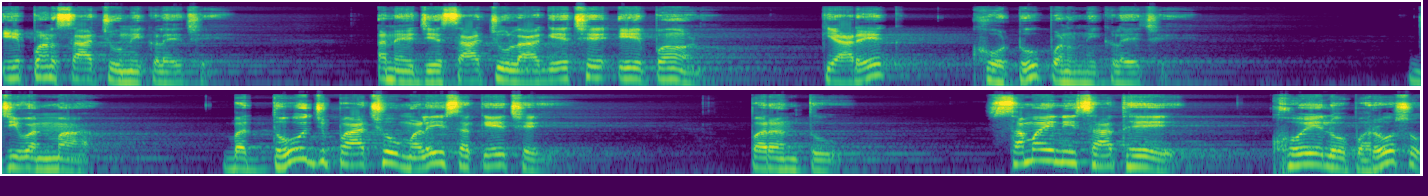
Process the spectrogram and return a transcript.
એ પણ સાચું નીકળે છે. અને જે સાચું લાગે છે, એ પણ ક્યારેક ખોટું પણ નીકળે છે. જીવનમાં બધું જ પાછું મળી શકે છે, પરંતુ સમયની સાથે ખોયેલો ભરોસો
